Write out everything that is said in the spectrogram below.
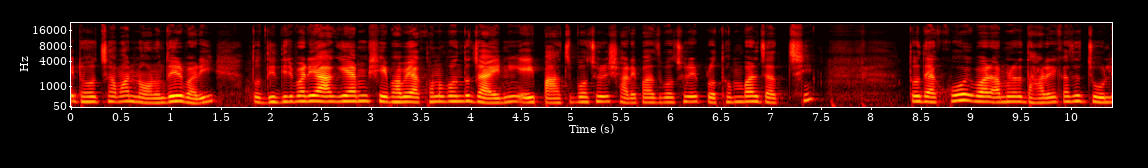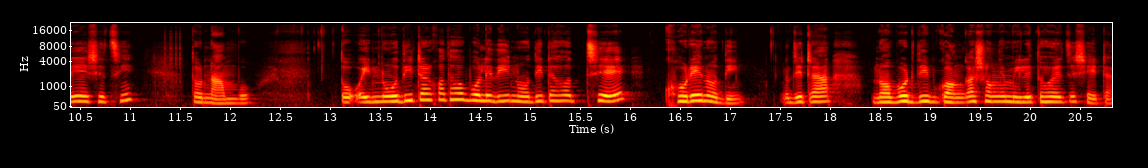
এটা হচ্ছে আমার ননদের বাড়ি। তো দিদির বাড়ি আগে আমি সেভাবে এখনও পর্যন্ত যাইনি। এই পাঁচ বছরে সাড়ে পাঁচ বছরে প্রথমবার যাচ্ছি। তো দেখো এবার আমরা ধারের কাছে চলে এসেছি তো নামবো। তো ওই নদীটার কথাও বলে দিই নদীটা হচ্ছে খোরে নদী যেটা নবদ্বীপ গঙ্গার সঙ্গে মিলিত হয়েছে সেটা।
